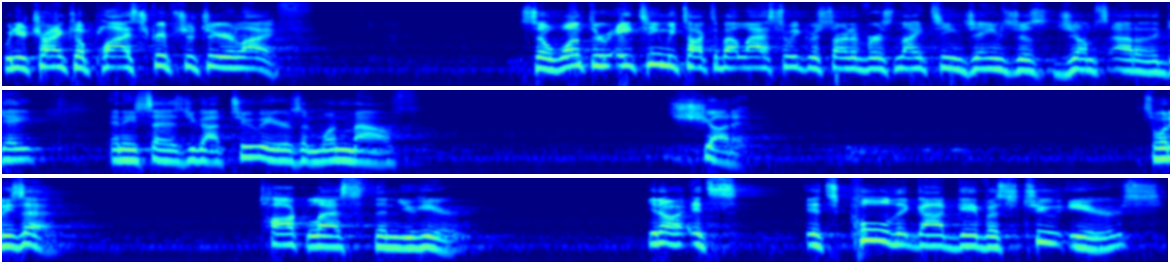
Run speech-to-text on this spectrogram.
when you're trying to apply scripture to your life. So 1 through 18 we talked about last week. We're starting verse 19. James just jumps out of the gate and he says, "You got two ears and one mouth. Shut it." That's what he said. Talk less than you hear. You know, it's it's cool that God gave us two ears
